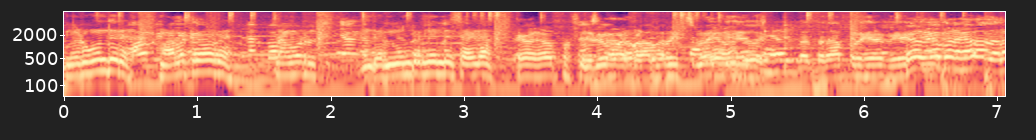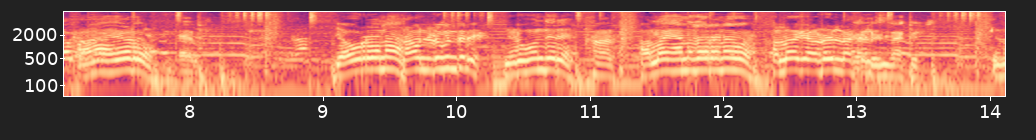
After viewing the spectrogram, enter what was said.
ನಿಡ್ಕೊಂದಿರಿ ಮಾಲಕ್ರ ಅವ್ರಿ. ನಿಲ್ರಿ ಇಲ್ಲಿ ಸೈಡ. ಹಾ ಹೇಳ್ರಿ. ಯಾವ್ರಣ್ಣ? ನಾವು ಅಲ್ಲ ಏನದಾರ ನಾವು ಅಲ್ಲ ಎರಡು ಇಲ್ಲ ಇದ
